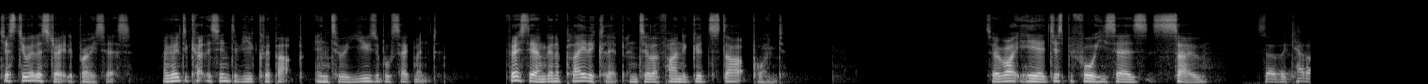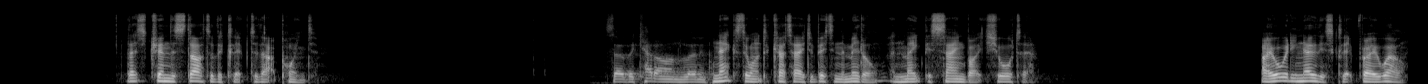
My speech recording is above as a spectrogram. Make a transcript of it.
Just to illustrate the process, I'm going to cut this interview clip up into a usable segment. Firstly, I'm going to play the clip until I find a good start point. So right here, just before he says so, So the cat let's trim the start of the clip to that point. so the CADON learning Next, I want to cut out a bit in the middle and make this soundbite shorter. I already know this clip very well,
